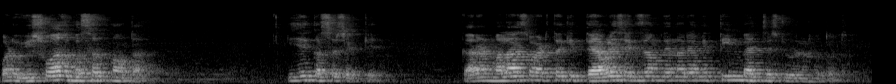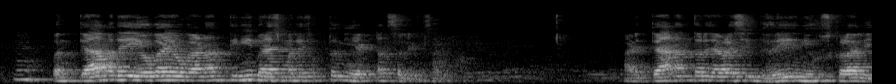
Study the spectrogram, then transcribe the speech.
पण विश्वास बसत नव्हता की हे कसं शक्य आहे कारण मला असं वाटतं की त्यावेळेस एक्झाम देणारे आम्ही तीन बॅचचे स्टुडंट होतो. पण त्यामध्ये योगायोगानं तिन्ही बॅचमध्ये फक्त मी एकटाच सिलेक्ट झालो. आणि त्यानंतर ज्यावेळेस ही घरी न्यूज कळाली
